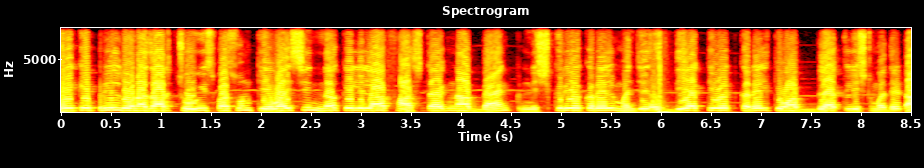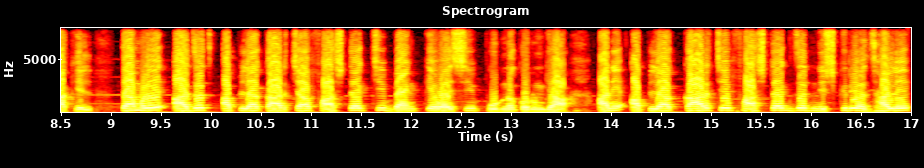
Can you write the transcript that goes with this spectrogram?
एक एप्रिल दोन हजार चोवीसपासून केवायसी न केलेला फास्टॅग ना बँक निष्क्रिय करेल म्हणजे डिॲक्टिवेट करेल किंवा ब्लॅक लिस्टमध्ये टाकेल. त्यामुळे आजच आपल्या कारच्या फास्टॅगची बँक केवायसी पूर्ण करून घ्या. आणि आपल्या कारचे फास्टॅग जर निष्क्रिय झाले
